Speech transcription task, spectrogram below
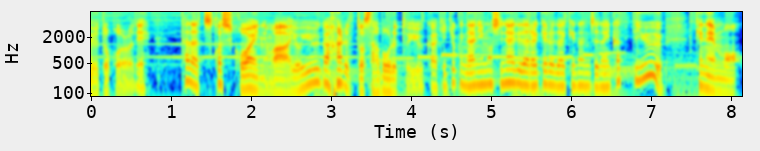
いうところでただ少し怖いのは余裕があるとサボるというか結局何もしないでだらけるだけなんじゃないかっていう懸念も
